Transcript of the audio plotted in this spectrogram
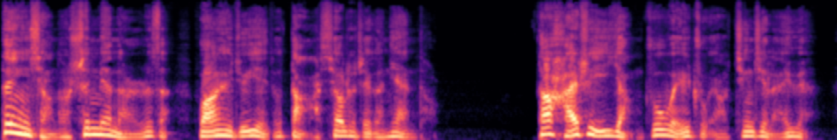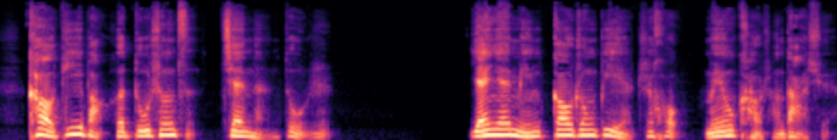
但一想到身边的儿子，王爱菊也就打消了这个念头。她还是以养猪为主要经济来源，靠低保和独生子艰难度日。严延明高中毕业之后没有考上大学，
